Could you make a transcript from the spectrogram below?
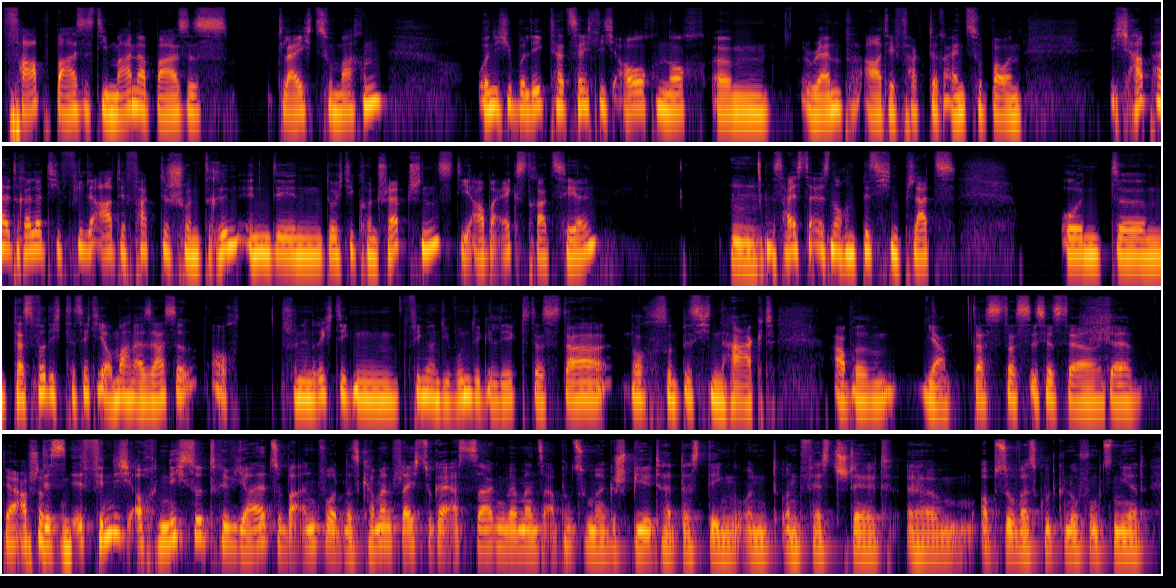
Farbbasis, die Mana-Basis gleich zu machen. Und ich überlege tatsächlich auch noch ähm, Ramp-Artefakte reinzubauen. Ich habe halt relativ viele Artefakte schon drin in den, durch die Contraptions, die aber extra zählen. Hm. Das heißt, da ist noch ein bisschen Platz. Und ähm, das würde ich tatsächlich auch machen. Also hast du auch schon den richtigen Finger in die Wunde gelegt, dass da noch so ein bisschen hakt. Aber ja, das, das ist jetzt der, der, der Abschluss. Das finde ich auch nicht so trivial zu beantworten. Das kann man vielleicht sogar erst sagen, wenn man es ab und zu mal gespielt hat, das Ding, und, und feststellt, ähm, ob sowas gut genug funktioniert.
